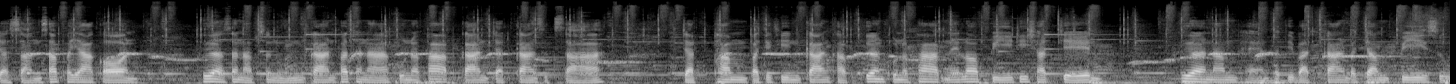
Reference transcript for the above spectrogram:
จัดสรรทรัพยากร เพื่อสนับสนุนการพัฒนาคุณภาพการจัดการศึกษา จัดทำปฏิทินการขับเคลื่อนคุณภาพในรอบปีที่ชัดเจน เพื่อนำแผนปฏิบัติการประจำปีสู่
